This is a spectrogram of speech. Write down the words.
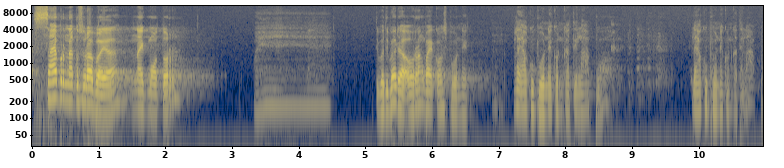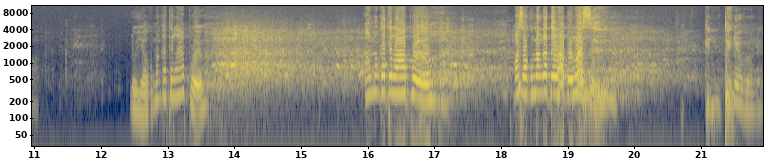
Saya pernah ke Surabaya naik motor, Tiba-tiba ada orang pakai kaos bonek. Le aku bonek kon kate lapo. Le aku bonek kon kate lapo. Loh ya aku mang kate lapo yo. Aku mang kate lapo yo. Mas aku mang kate lapo mas. Gendeng ya bonek.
